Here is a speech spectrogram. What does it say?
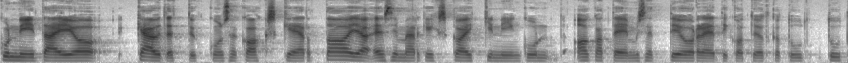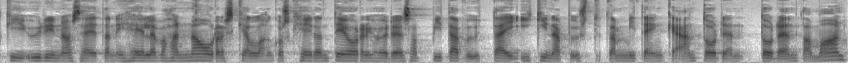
kun niitä ei ole käytetty kuin se kaksi kertaa. Ja esimerkiksi kaikki niin kuin akateemiset teoreetikot, jotka tutkii ydinaseita, niin heille vähän naureskellaan, koska heidän teorioidensa pitävyyttä ei ikinä pystytä mitenkään toden, todentamaan.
